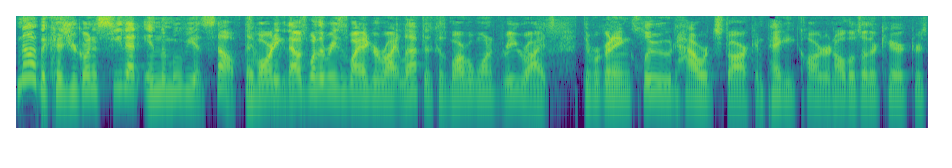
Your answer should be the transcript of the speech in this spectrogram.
No, because you're going to see that in the movie itself. They've already. That was one of the reasons why Edgar Wright left, is because Marvel wanted rewrites that were going to include Howard Stark and Peggy Carter and all those other characters,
